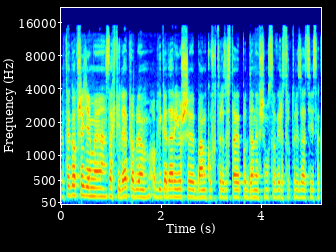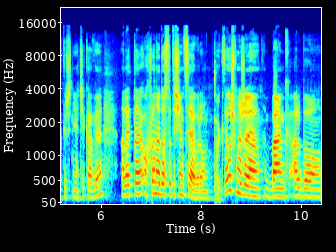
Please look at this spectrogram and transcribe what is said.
Do tego przejdziemy za chwilę. Problem obligadariuszy banków, które zostały poddane przymusowej restrukturyzacji jest faktycznie ciekawy, ale ta ochrona do 100 tysięcy euro. Tak. Załóżmy, że bank albo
